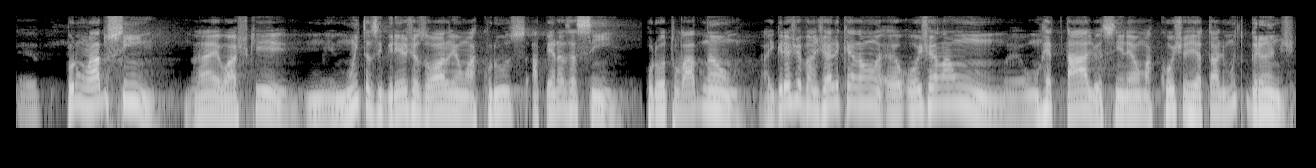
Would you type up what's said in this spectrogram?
Eh, por um lado, sim. Né, eu acho que muitas igrejas olham a cruz apenas assim, por outro lado, não. A igreja evangélica ela é é, hoje ela é um, é um retalho, assim, né, uma coxa de retalho muito grande.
